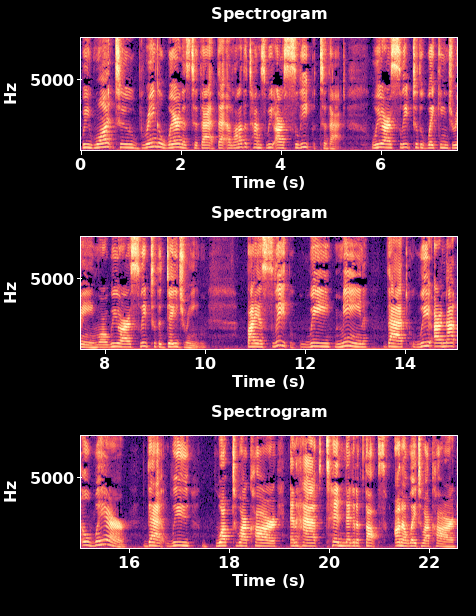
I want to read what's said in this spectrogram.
we want to bring awareness to that, that a lot of the times we are asleep to that. We are asleep to the waking dream, or we are asleep to the daydream. By asleep, we mean that we are not aware that we walk to our car and have 10 negative thoughts on our way to our car.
